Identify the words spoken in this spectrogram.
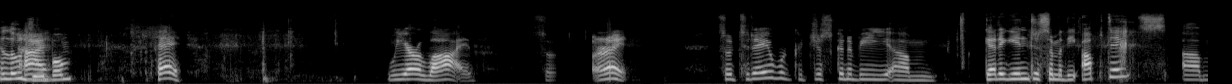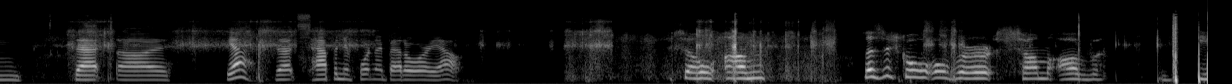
Hello, Hi. Hey. We are live. So, All right. so today we're just going to be um, getting into some of the updates um, that, uh, yeah, that's happened in Fortnite Battle Royale. So, um, let's just go over some of the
